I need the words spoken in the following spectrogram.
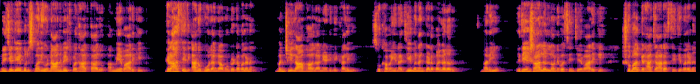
వెజిటేబుల్స్ మరియు నాన్ వెజ్ పదార్థాలు అమ్మేవారికి గ్రహస్థితి అనుకూలంగా ఉండటం వలన మంచి లాభాలు అనేటివి కలిగి సుఖమైన జీవనం గడపగలరు. మరియు విదేశాలలో నివసించే వారికి శుభగ్రహచార స్థితి వలన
